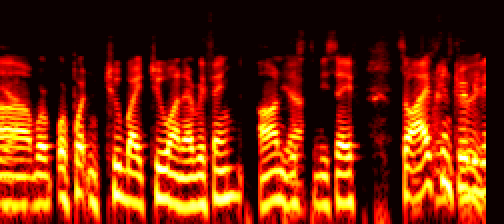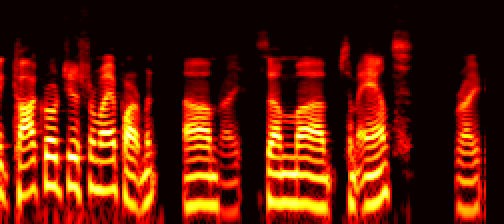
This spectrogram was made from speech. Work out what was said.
Yeah. Uh, we're we're putting two by two on everything on Yeah. just to be safe. So I've sense to contributed cockroaches for my apartment. Um, Right, some uh, some ants, right.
